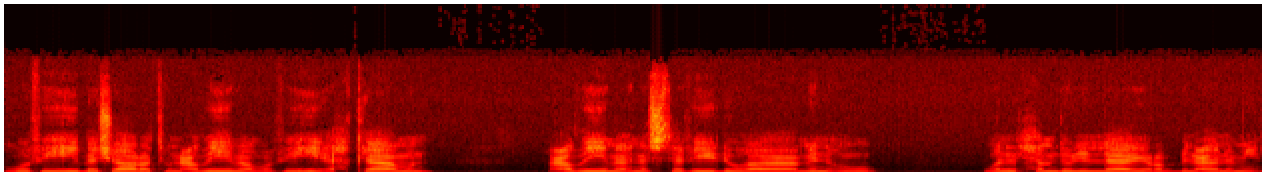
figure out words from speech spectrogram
وفيه بشارة عظيمة وفيه أحكام عظيمة نستفيدها منه والحمد لله رب العالمين.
